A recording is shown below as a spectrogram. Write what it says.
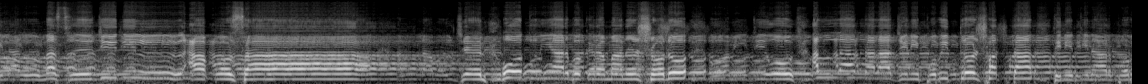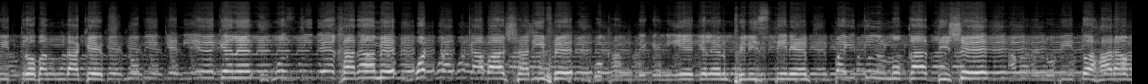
ইলাল মাসজিদিল আকসা। ও দুনিয়ার বুকের মানুষ, শোনো, আমি যে, ও আল্লাহ তাআলা যিনি পবিত্র সত্তা, তিনি তিনার পবিত্র বান্দাকে নবীকে নিয়ে গেলেন মসজিদে হারামে কাবা শরীফে, ওখান থেকে নিয়ে গেলেন ফিলিস্তিনে, বাইতুল মুকাদ্দিসে। তো হারাম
